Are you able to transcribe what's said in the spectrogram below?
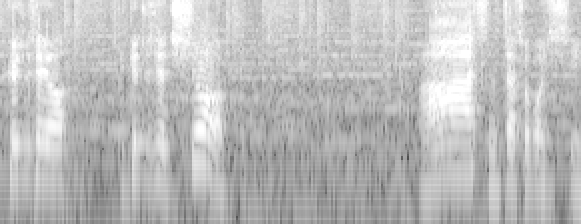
비켜주세요. 비켜주세요, 치워. 아, 진짜 저거, 씨.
